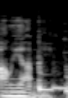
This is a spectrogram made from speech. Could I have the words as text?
အောင်ရမည်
